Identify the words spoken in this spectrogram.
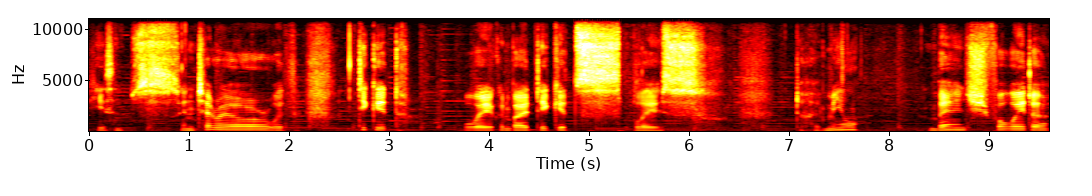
His interior with ticket where you can buy tickets, place to have meal, bench for waiter,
